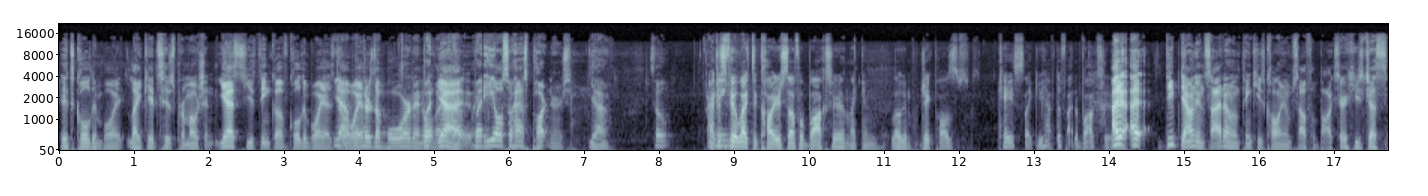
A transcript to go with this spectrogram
It's Golden Boy. Like it's his promotion. Yes, you think of Golden Boy as yeah, De La but there's a board and But all that. yeah, stuff, like- But he also has partners. Yeah. so I, just mean, feel like to call yourself a boxer, like in Logan Jake Paul's case, like you have to fight a boxer. I, I deep down inside, I don't think he's calling himself a boxer. He's just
